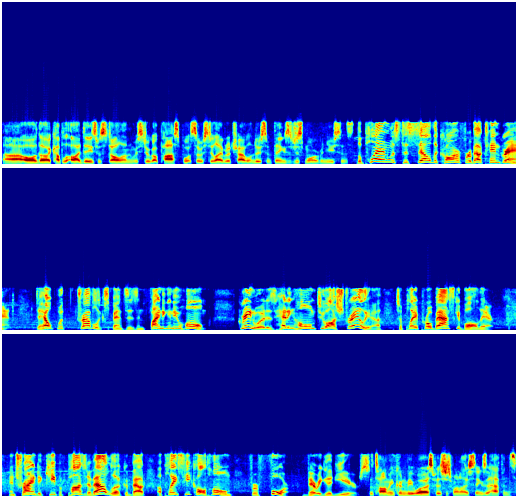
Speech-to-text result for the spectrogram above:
uh, although a couple of IDs were stolen, we've still got passports so we're still able to travel and do some things. It's just more of a nuisance. The plan was to sell the car for about 10 grand to help with travel expenses and finding a new home. Greenwood is heading home to Australia to play pro basketball there and trying to keep a positive outlook about a place he called home for four very good years. The timing couldn't be worse, but it's just one of those things that happens.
